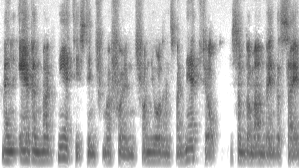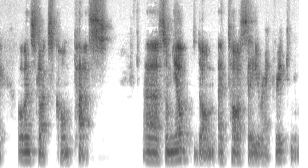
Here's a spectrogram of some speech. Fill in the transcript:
men även magnetisk information från jordens magnetfält som de använde sig av en slags kompass uh, som hjälpte dem att ta sig i rätt riktning.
